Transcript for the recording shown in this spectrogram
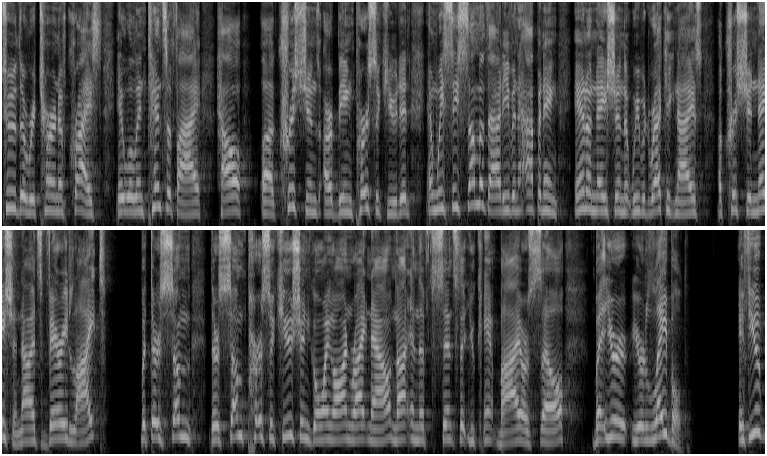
to the return of Christ. It will intensify how uh, Christians are being persecuted. And we see some of that even happening in a nation that we would recognize a Christian nation. Now, it's very light. But there's some, there's some persecution going on right now, not in the sense that you can't buy or sell, but you're, you're labeled. If you,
